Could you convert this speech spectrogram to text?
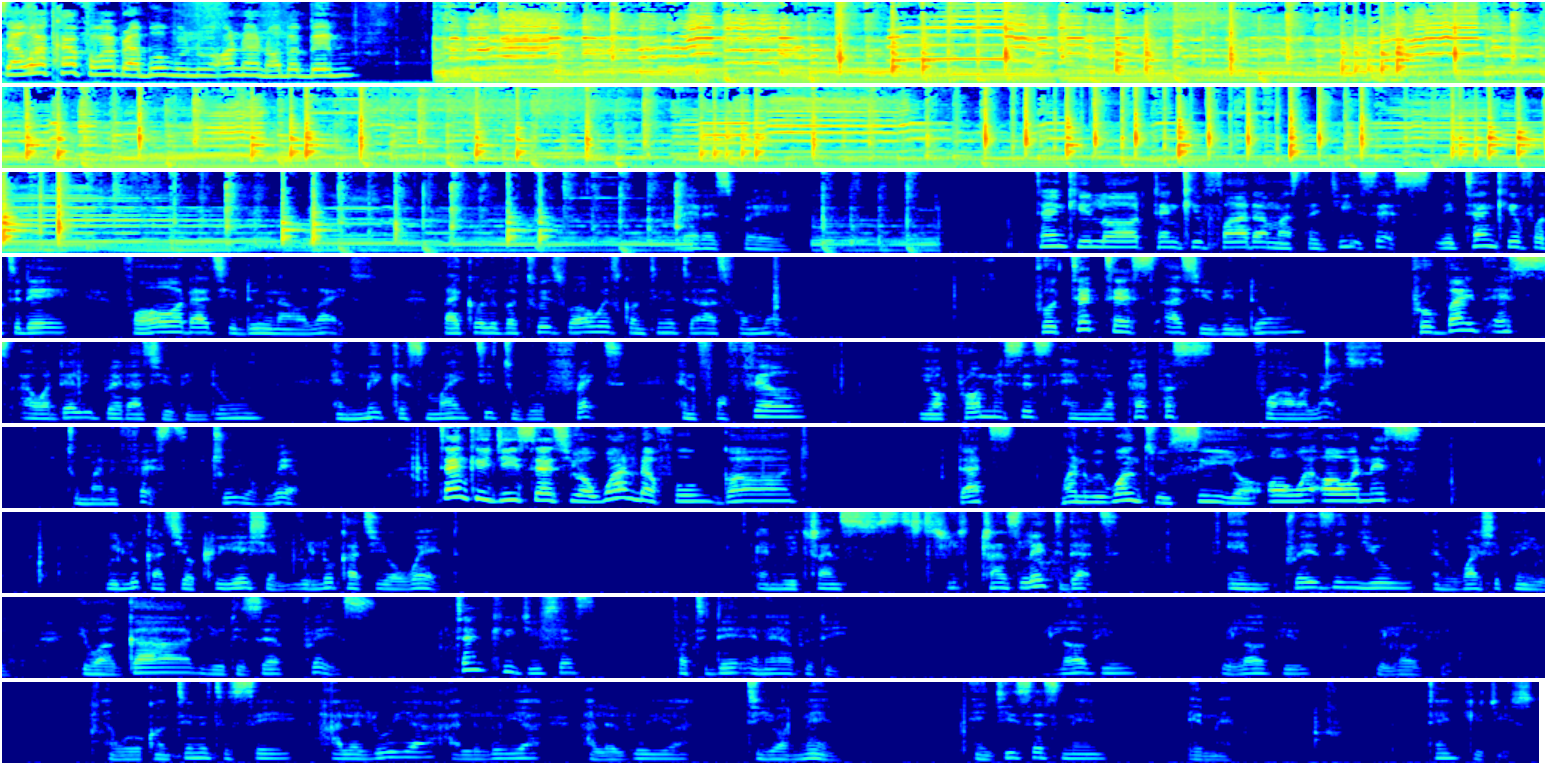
So walk up for a brabo moon on an overbeam. Obebem you, Father, Master Jesus. We thank you for today, for all that you do in our lives. Like Oliver Twist, we always continue to ask for more. Protect us as you've been doing. Provide us our daily bread as you've been doing. And make us mighty to reflect and fulfill your promises and your purpose for our lives to manifest through your will. Thank you, Jesus. You are wonderful, God. That's when we want to see your awareness, we look at your creation, we look at your word, and we trans translate that in praising you and worshiping you. You are God, you deserve praise. Thank you, Jesus, for today and every day. We love you, we love you, we love you. And we will continue to say, Hallelujah, Hallelujah, Hallelujah to your name. In Jesus' name, Amen. Thank you, Jesus.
